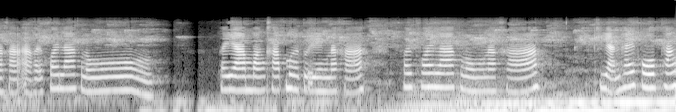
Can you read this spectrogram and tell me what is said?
นะคะอะค่อยๆลากลง พยายามบังคับมือตัวเองนะคะ ค่อยๆลากลงนะคะ เขียนให้ครบทั้ง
